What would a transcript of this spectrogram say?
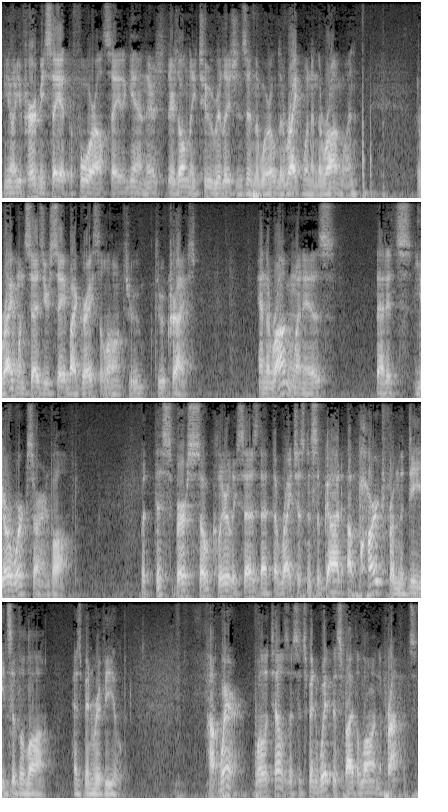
You know, you've heard me say it before, I'll say it again. There's, there's only two religions in the world the right one and the wrong one. The right one says you're saved by grace alone through, through Christ. And the wrong one is that it's your works are involved. But this verse so clearly says that the righteousness of God, apart from the deeds of the law, has been revealed. How, where? Well, it tells us it's been witnessed by the law and the prophets.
